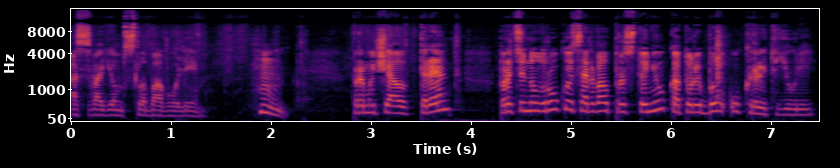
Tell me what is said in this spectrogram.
о своем слабоволии. «Хм!» — промычал Трент, протянул руку и сорвал простыню, которой был укрыт Юрий.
